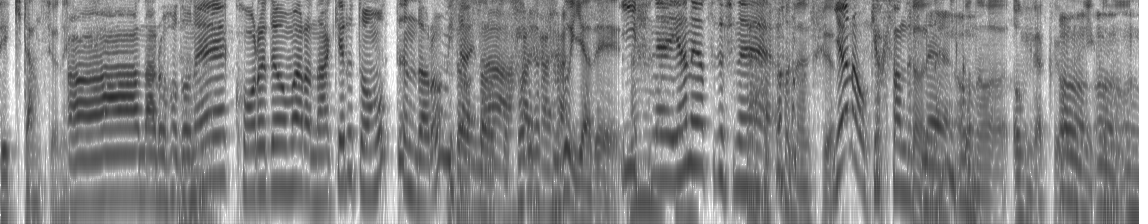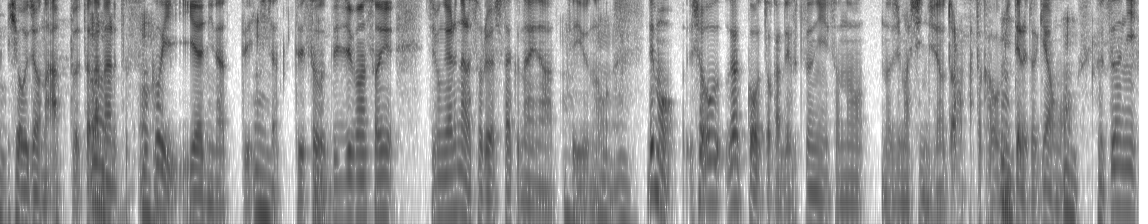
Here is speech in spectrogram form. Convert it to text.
てきたんですよね。ああなるほどね、これでお前ら泣けると思ってんだろ？みたいな。そうそうそう、それがすごい嫌で。いいっすね。嫌なやつですね。そうなんですよ。嫌なお客さんですそう。ね何この音楽、うん何この表情のアップとかなるとすごい嫌になってきちゃって、そう。で自分はそういう自分がやるならそれをしたくないなっていうのを、でも小学校とかで普通にその野島真司のドラマとかを見てる時はもう普通に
